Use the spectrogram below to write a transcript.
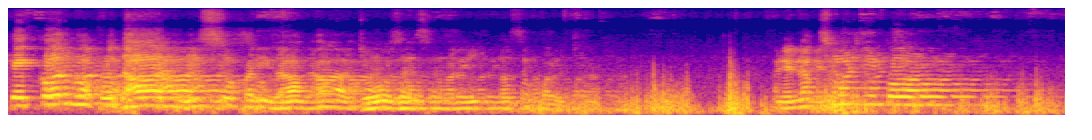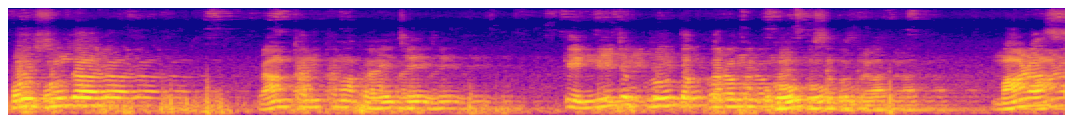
કે કર્મ પ્રધાન વિશ્વ કરી રાખા જોજ સ્મરી અસફળ અને લક્ષ્મણજી પણ બહુ સુંદર રામચરિતમાં કહે છે કે નિજ કૃત કર્મ ભોગ સબરા માણસ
